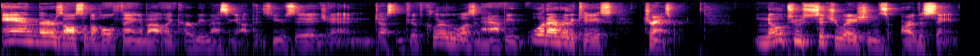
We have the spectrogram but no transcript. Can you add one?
And there's also the whole thing about like Kirby messing up his usage and Justin Fields clearly wasn't happy. Whatever the case, transferred. No two situations are the same.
